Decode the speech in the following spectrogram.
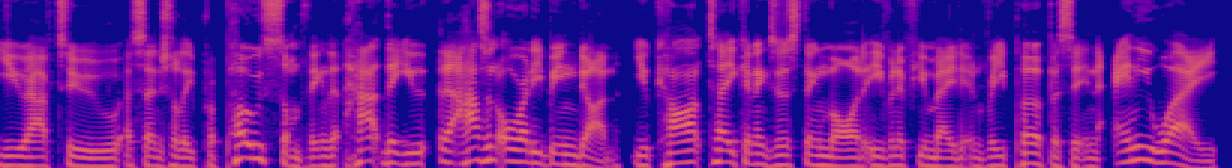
you have to essentially propose something that ha- that you that hasn't already been done. You can't take an existing mod, even if you made it, and repurpose it in any way.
